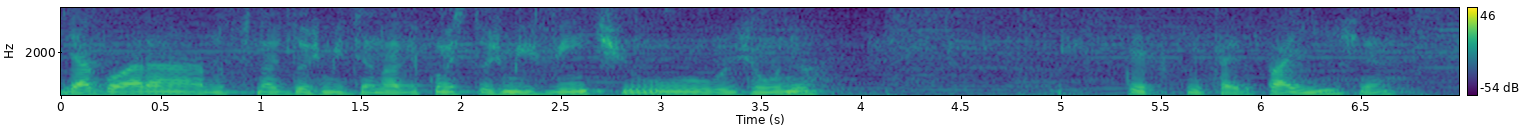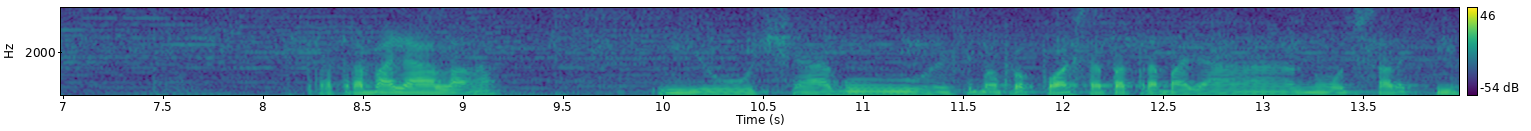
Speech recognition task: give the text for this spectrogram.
E agora, no final de 2019 e começo de 2020, o Júnior teve que sair do país, né? Para trabalhar lá. E o Thiago recebeu uma proposta para trabalhar num outro estado aqui,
